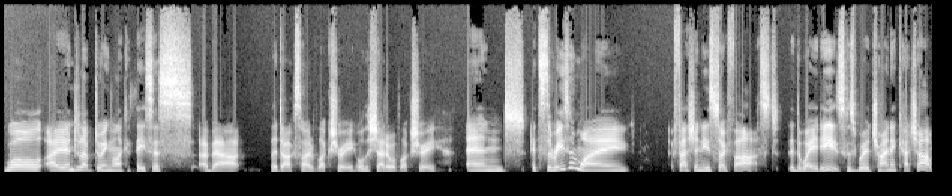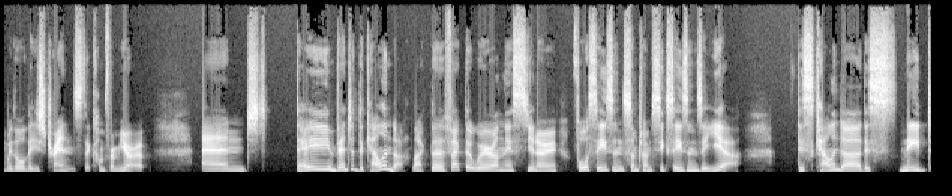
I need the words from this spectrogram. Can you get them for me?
well, I ended up doing like a thesis about the dark side of luxury or the shadow of luxury. And it's the reason why fashion is so fast the way it is, because we're trying to catch up with all these trends that come from Europe. And they invented the calendar. Like the fact that we're on this, you know, four seasons, sometimes six seasons a year. This calendar, this need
